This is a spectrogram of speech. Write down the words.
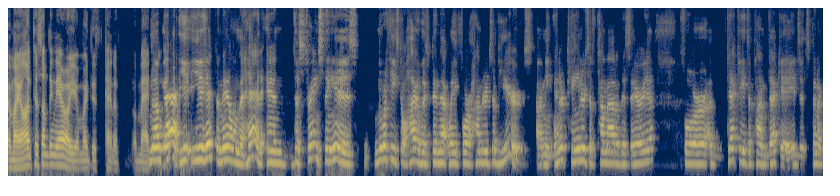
am I on to something there, or am I just kind of imagining? No, Matt, you, you hit the nail on the head. And the strange thing is, Northeast Ohio has been that way for hundreds of years. I mean, entertainers have come out of this area for uh, decades upon decades. It's been a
